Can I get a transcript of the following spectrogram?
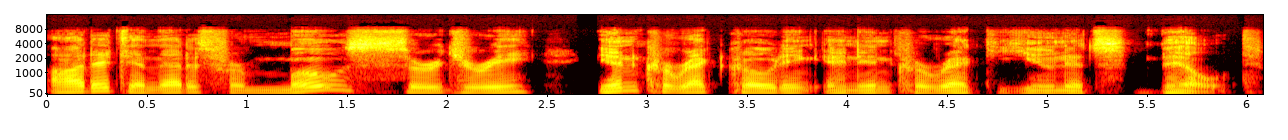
audit and that is for Mohs surgery incorrect coding and incorrect units billed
